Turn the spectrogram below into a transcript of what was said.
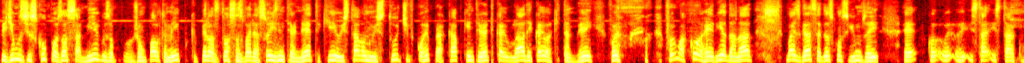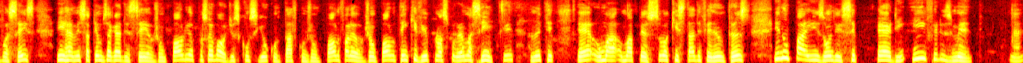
Pedimos desculpa aos nossos amigos, ao João Paulo também, porque pelas nossas variações de internet aqui, eu estava no estúdio, tive que correr para cá, porque a internet caiu lá, e caiu aqui também. Foi, foi uma correria danada, mas graças a Deus conseguimos aí é, estar, estar com vocês e realmente só temos a agradecer ao João Paulo e o professor Valdir conseguiu contato com o João Paulo. Falei, oh, João Paulo tem que vir para o nosso programa assim, porque realmente é uma, uma pessoa que está defendendo o trânsito. E num país onde se perde, infelizmente, né,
